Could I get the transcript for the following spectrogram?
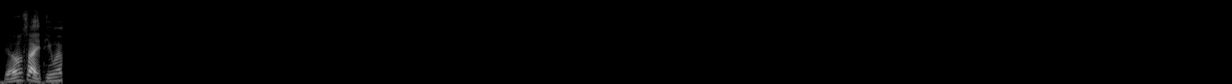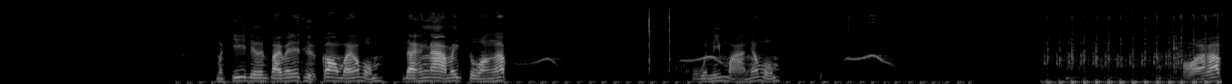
เดี๋ยวใส่ทิ้งไว้เมื่อกี้เดินไปไม่ได้ถือกล้องไปครับผม ได้ข้างหน้าไม่ตวงครับ วันนี้หมานครับผม พอแล้วครับ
